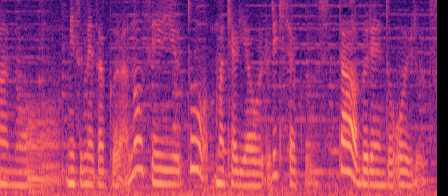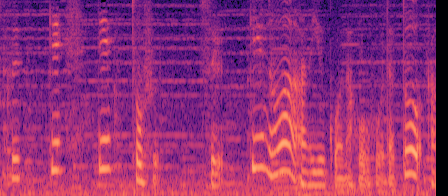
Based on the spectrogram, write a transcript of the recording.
あの水目桜の精油と、まあ、キャリアオイルで希釈をしたブレンドオイルを作ってで塗布するっていうのはあの有効な方法だと考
